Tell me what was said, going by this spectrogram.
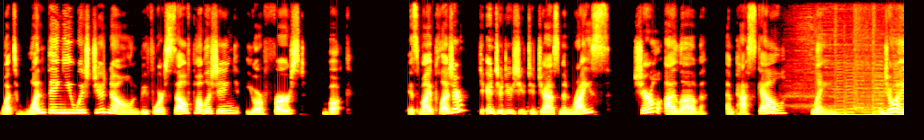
What's one thing you wished you'd known before self publishing your first book? It's my pleasure to introduce you to Jasmine Rice, Cheryl Ilove, and Pascal Lane. Enjoy.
